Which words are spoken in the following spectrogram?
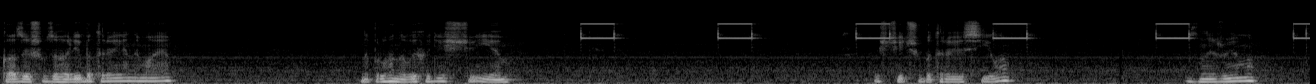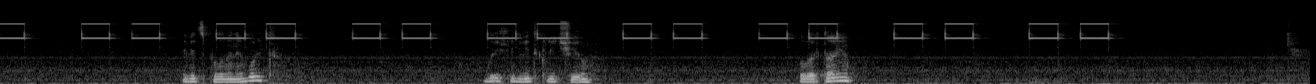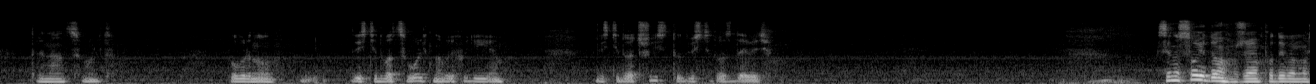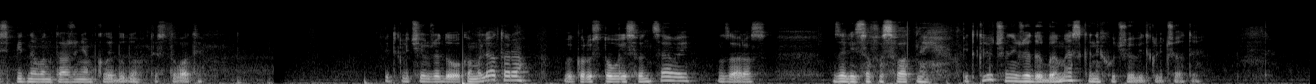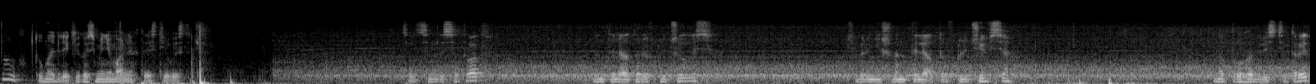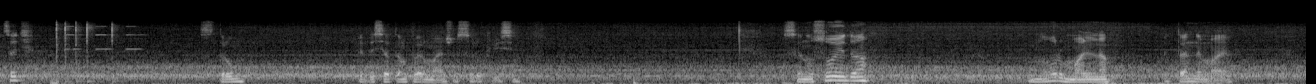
Вказує, що взагалі батареї немає. Напруга на виході ще є. Пищить, що батарея сіла. Знижуємо. 9,5 вольт. Вихід відключив. Повертаю. 13 вольт. Повернув 220 вольт на виході є. 226, тут 229. Синусоїду вже подивимось під навантаженням, коли буду тестувати. Підключив вже до акумулятора, використовую свинцевий. Зараз залісофосфатний підключений вже до БМС, не хочу відключати. Ну, думаю, для якихось мінімальних тестів вистачить. Це 70 Вт. Вентилятори включились. Чи верніше вентилятор включився. Напруга 230. Струм 50 ампер майже 48. Синусоїда. Нормально. Питань немає.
